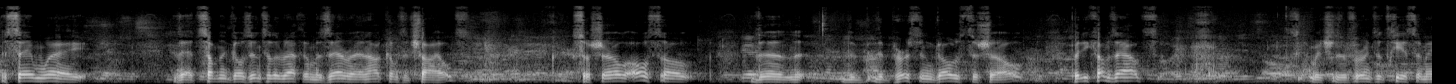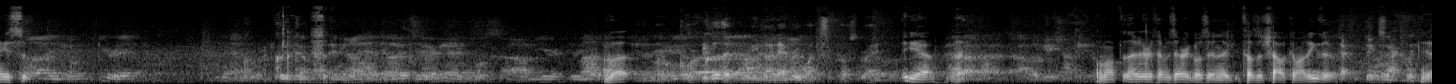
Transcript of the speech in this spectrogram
The same way that something goes into the rechem mazera and out comes the child. So Sheol also the, the the person goes to Sheol, but he comes out, which is referring to Tchias Amesim. What? Good. I mean, not supposed to, right? Yeah. Well, not every time Zera goes in, it tells the child come out either. Yeah, exactly. Yeah.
